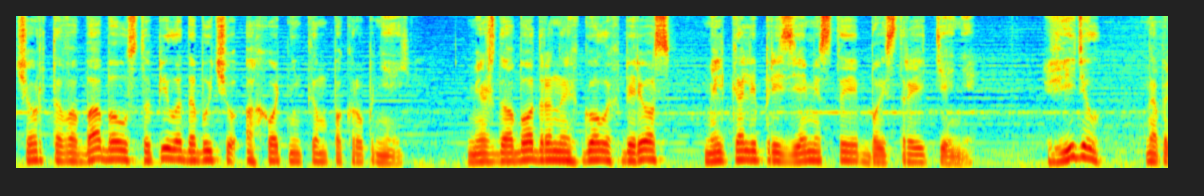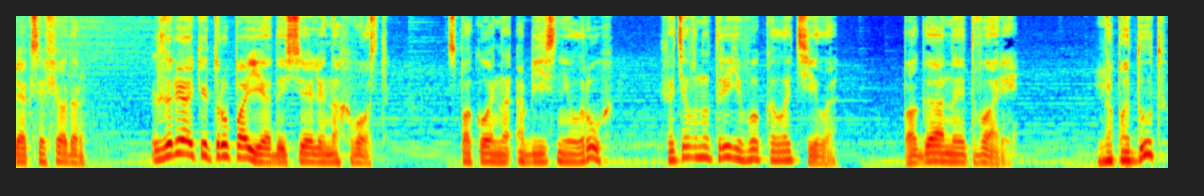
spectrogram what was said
Чёртова баба уступила добычу охотникам покрупней – между ободранных голых берез мелькали приземистые быстрые тени. «Видел?» – напрягся Федор. «Жряки-трупоеды сели на хвост», – спокойно объяснил Рух, хотя внутри его колотило. «Поганые твари». «Нападут?»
